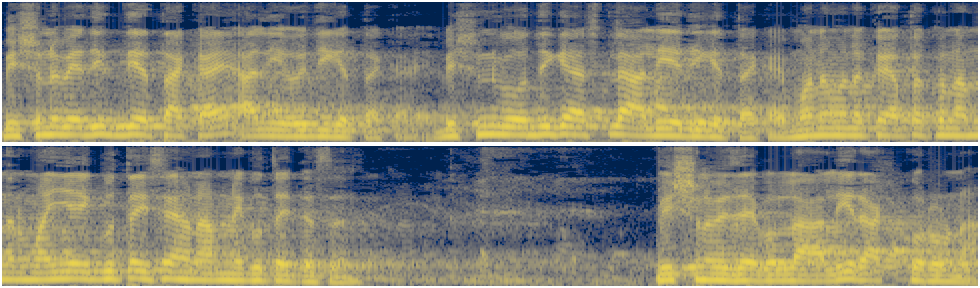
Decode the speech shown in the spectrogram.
বিষ্ণুনবী এদিক দিয়ে তাকায় আলী ওইদিকে তাকায়। বিষ্ণুনবী ওদিকে আসলে আলী এদিকে তাকায়। মনে মনে করে এতক্ষণ আপনার মাইয়াই গুতাইছে এখন আপনি গুতাইতেছেন? বিষ্ণুনবী যাই বলল আলী রাগ করো না।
